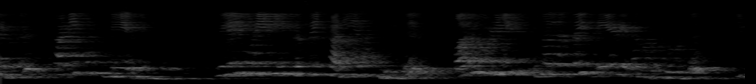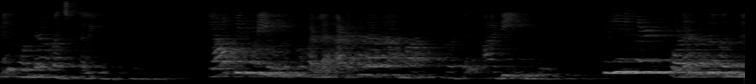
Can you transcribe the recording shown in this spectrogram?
என்பது கனிமுன் நேர் என்பது. இலைமொழியின் ஈன்றசை கனி என முடிந்து முதலசை நேர் என வரும்பொழுது இது ஒன்றாம் வஞ்சித்தலை என்று கூறலாம். யாப்பினுடைய உறுப்புகள்ல அடுத்ததாக நாம் பார்ப்பது வந்து அடி என்பது. சீர்கள் தொடர்ந்து வந்து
